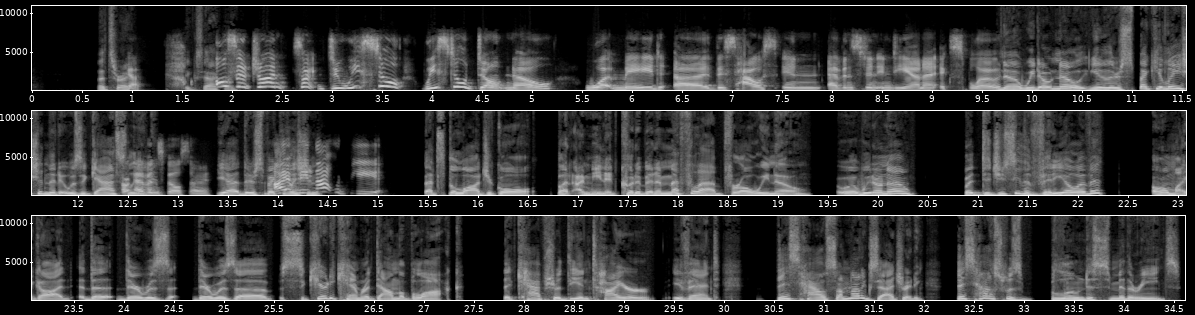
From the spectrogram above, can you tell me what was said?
That's right. Yeah. Exactly. Also, John, sorry, do we still we still don't know what made uh, this house in Evanston, Indiana, explode? no, we don't know. You know, there's speculation that it was a gas or leak. Evansville, sorry. yeah, there's speculation. I mean, that would be that's the logical, but I mean, it could have been a meth lab for all we know. We don't know. But did you see the video of it? Oh my God! The there was there was a security camera down the block that captured the entire event. This house, I'm not exaggerating. This house was blown to smithereens.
